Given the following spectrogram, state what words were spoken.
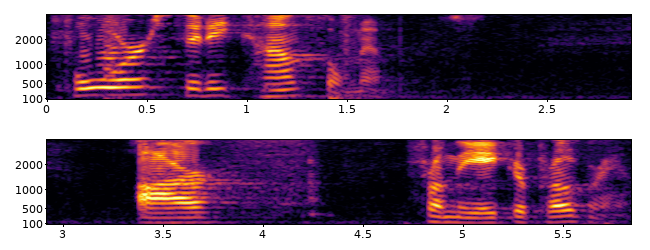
Four city council members are from the ACRE program.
